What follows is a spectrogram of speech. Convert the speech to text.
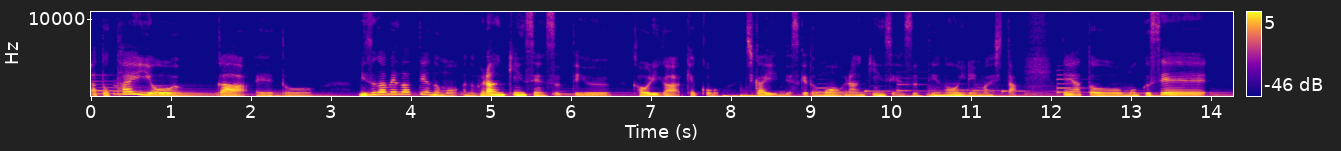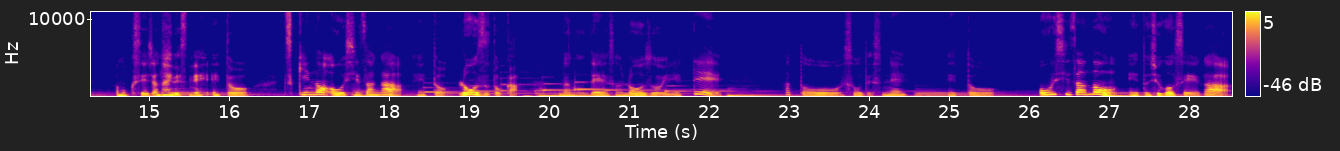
あと太陽が、えー、と水亀座っていうのもあのフランキンセンスっていう香りが結構近いんですけどもフランキンセンスっていうのを入れました。であと木星あ木星じゃないですね。えっと月のお牛座が、えっと、ローズとかなのでそのローズを入れてあとそうですね。えっとお牛座の、えっと、守護星が、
